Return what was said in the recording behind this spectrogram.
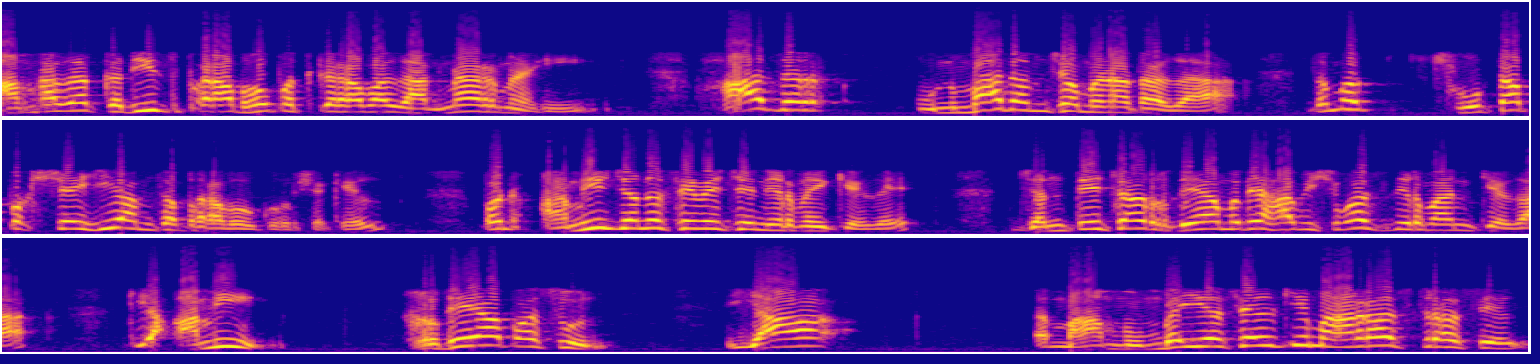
आम्हाला कधीच पराभव पत्करावा लागणार नाही. हा जर उन्माद आमच्या मनात आला तर मग छोटा पक्षही आमचा पराभव करू शकेल. पण आम्ही जनसेवेचे निर्णय केले जनतेच्या हृदयामध्ये हा विश्वास निर्माण केला की आम्ही हृदयापासून या महा- मुंबई असेल की महाराष्ट्र असेल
